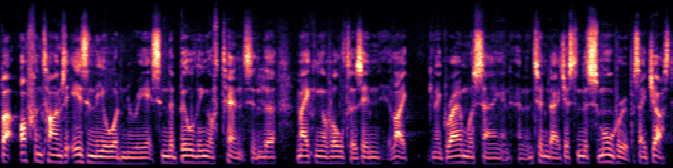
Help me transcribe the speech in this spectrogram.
but oftentimes it is in the ordinary. It's in the building of tents, in the making of altars, in like you know Graham was saying, and, and Tunde, just in the small group. I say just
